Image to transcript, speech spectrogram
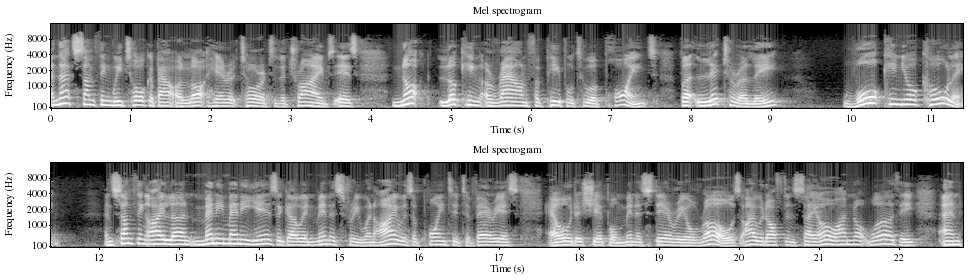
And that's something we talk about a lot here at Torah to the tribes is not looking around for people to appoint, but literally walk in your calling. And something I learned many, many years ago in ministry when I was appointed to various eldership or ministerial roles, I would often say, Oh, I'm not worthy. And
